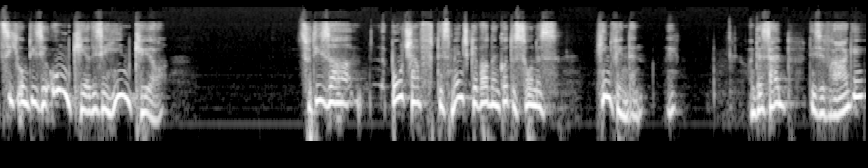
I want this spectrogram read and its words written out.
sich um diese Umkehr, diese Hinkehr zu dieser Botschaft des menschgewordenen Gottessohnes hinfinden. Und deshalb diese Frage,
